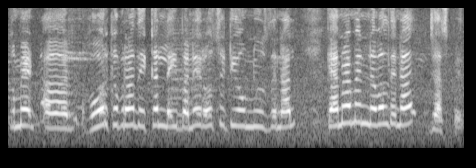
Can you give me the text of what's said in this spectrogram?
ਕਮੈਂਟ ਹੋਰ ਖਬਰਾਂ ਦੇਖਣ ਲਈ ਬਨੇ ਰਹੋ ਸਿਟੀ ਹੋਮ ਨਿਊਜ਼ ਦੇ ਨਾਲ। ਕੈਮਰਾਮੈਨ ਨਵਲ ਦੇ ਨਾਲ ਜਸਪ੍ਰੀਤ।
